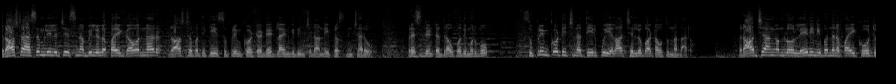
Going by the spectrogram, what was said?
రాష్ట్ర అసెంబ్లీలు చేసిన బిల్లులపై గవర్నర్ రాష్ట్రపతికి సుప్రీంకోర్టు డెడ్ లైన్ విధించడాన్ని ప్రశ్నించారు. ప్రెసిడెంట్ ద్రౌపది ముర్ము సుప్రీంకోర్టు ఇచ్చిన తీర్పు ఎలా చెల్లుబాటు అవుతుందన్నారు రాజ్యాంగంలో లేని నిబంధనపై కోర్టు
